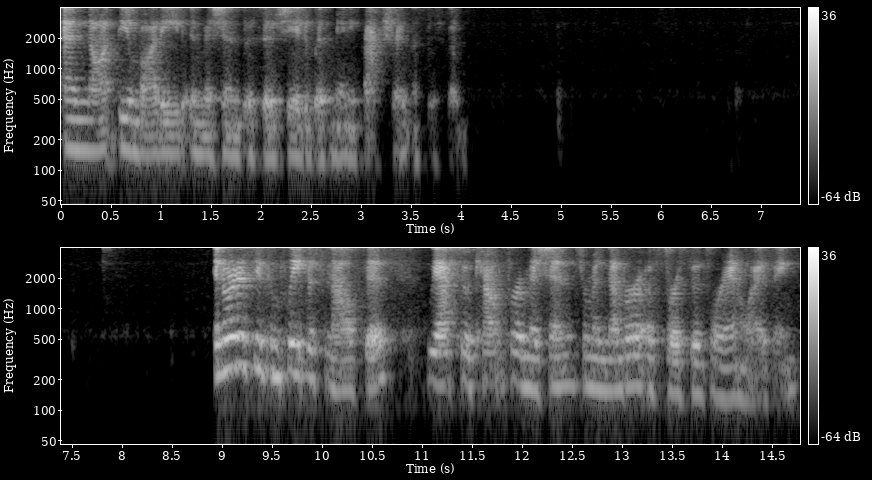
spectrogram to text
and not the embodied emissions associated with manufacturing the system. In order to complete this analysis, we have to account for emissions from a number of sources we're analyzing.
